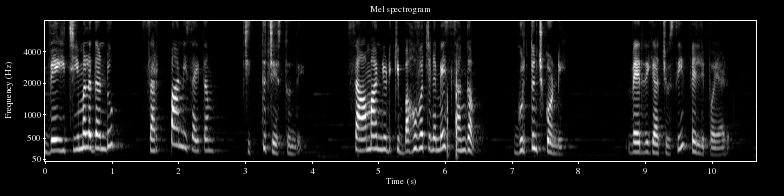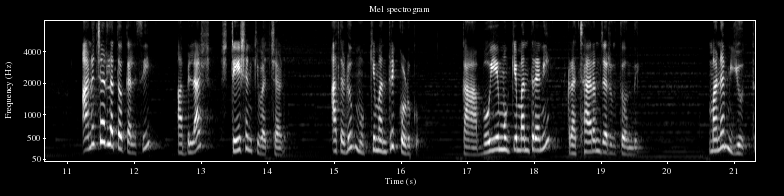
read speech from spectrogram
వేయి చీమల దండు సర్పాన్ని సైతం చిత్తు చేస్తుంది. సామాన్యుడికి బహువచనమే సంఘం. గుర్తుంచుకోండి. వెర్రిగా చూసి వెళ్ళిపోయాడు. అనుచరులతో కలిసి అభిలాష్ స్టేషన్కి వచ్చాడు. అతడు ముఖ్యమంత్రి కొడుకు. కాబోయే ముఖ్యమంత్రి అని ప్రచారం జరుగుతోంది. మనం యూత్.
